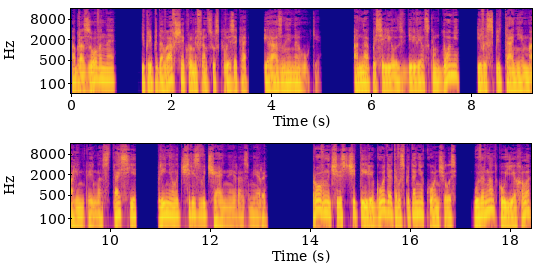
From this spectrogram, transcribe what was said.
образованная и преподававшая, кроме французского языка, и разные науки. Она поселилась в деревенском доме, и воспитание маленькой Настасьи приняло чрезвычайные размеры. Ровно через четыре года это воспитание кончилось. Гувернантка уехала,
